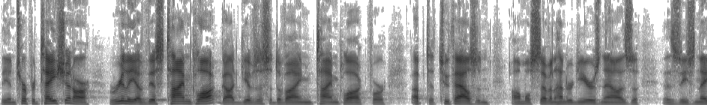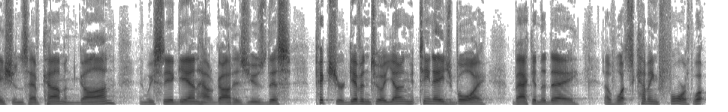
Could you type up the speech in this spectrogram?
the interpretation are really of this time clock. God gives us a divine time clock for up to 2,000, almost 700 years now as, as these nations have come and gone. And we see again how God has used this picture given to a young teenage boy back in the day of what's coming forth, what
